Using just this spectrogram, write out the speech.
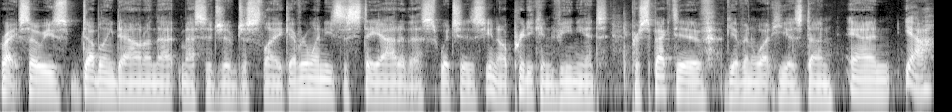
Right. So he's doubling down on that message of just like everyone needs to stay out of this, which is, you know, pretty convenient perspective given what he has done. And yeah,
